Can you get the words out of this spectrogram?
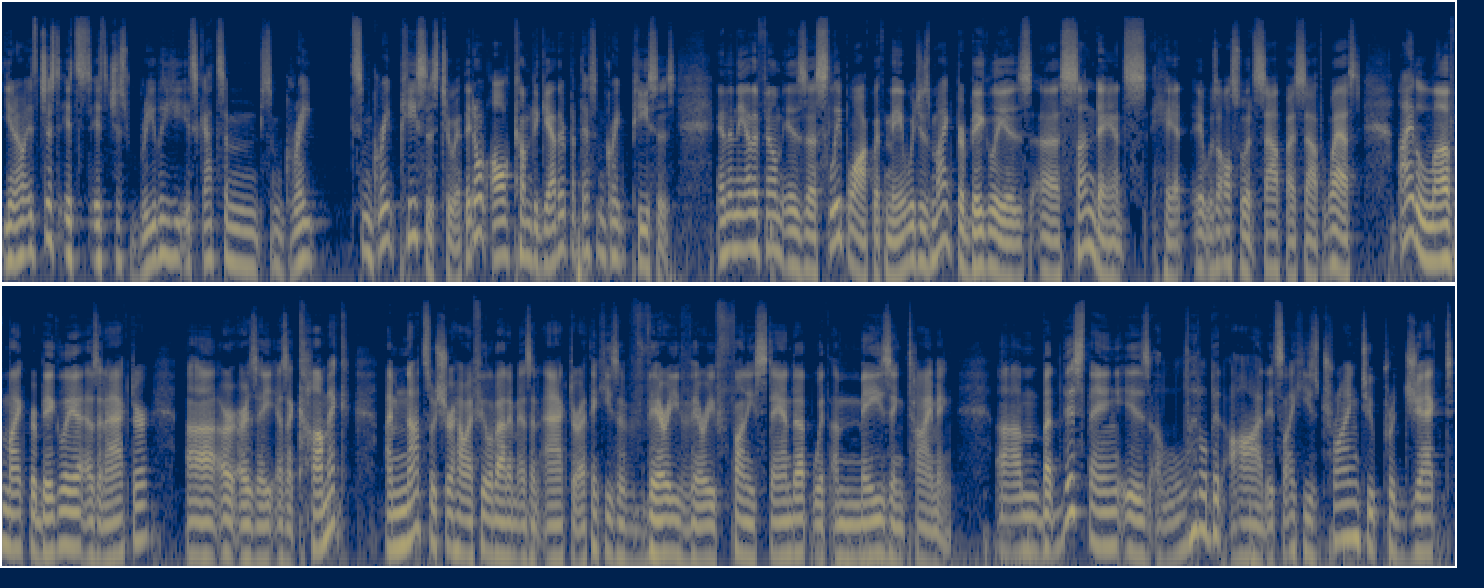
you know, it's just it's it's just really it's got some some great some great pieces to it. They don't all come together, but there's some great pieces. And then the other film is uh, Sleepwalk with Me, which is Mike Birbiglia's uh, Sundance hit. It was also at South by Southwest. I love Mike Birbiglia as an actor uh, or, or as a as a comic. I'm not so sure how I feel about him as an actor. I think he's a very very funny stand-up with amazing timing. Um, but this thing is a little bit odd. It's like he's trying to project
